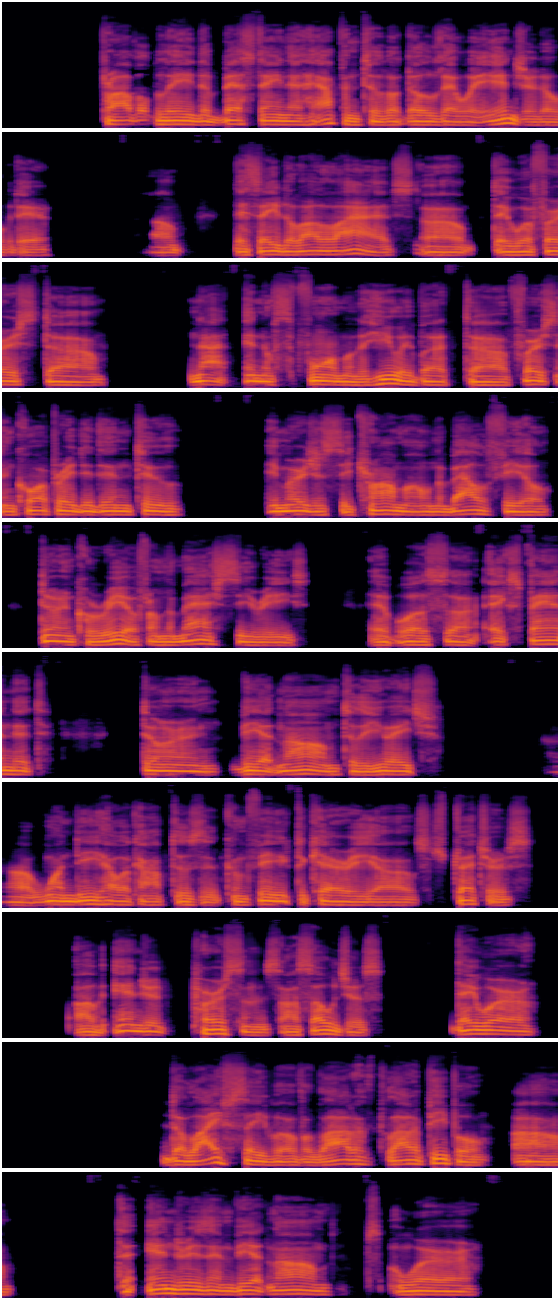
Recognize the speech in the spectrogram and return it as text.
probably the best thing that happened to those that were injured over there. Um, they saved a lot of lives. Um, they were first um, not in the form of the Huey, but uh, first incorporated into emergency trauma on the battlefield during Korea from the MASH series. It was uh, expanded during Vietnam to the UH uh, 1D helicopters that configured to carry uh, stretchers of injured persons, our soldiers they were the lifesaver of a lot of a lot of people. Um, the injuries in Vietnam were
